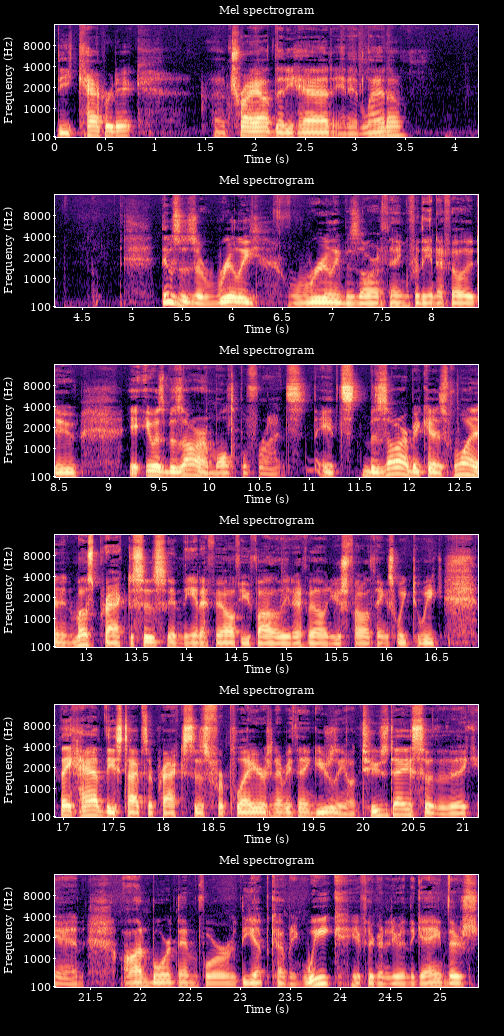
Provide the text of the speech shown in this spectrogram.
the Kaepernick uh, tryout that he had in Atlanta. This was a really really bizarre thing for the NFL to do. It, it was bizarre on multiple fronts. It's bizarre because, one, in most practices in the NFL, if you follow the NFL and you just follow things week to week, they have these types of practices for players and everything, usually on Tuesday, so that they can onboard them for the upcoming week if they're going to do in the game. There's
